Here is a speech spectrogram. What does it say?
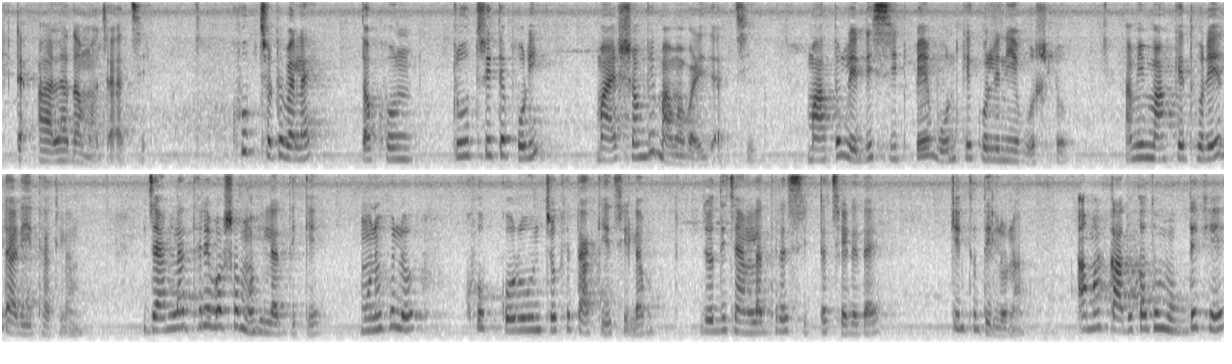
একটা আলাদা মজা আছে। খুব ছোটবেলায় তখন টু থ্রিতে পড়ি, মায়ের সঙ্গে মামা বাড়ি যাচ্ছি। মা তো লেডিস সিট পেয়ে বোনকে কোলে নিয়ে বসল। আমি মাকে ধরে দাঁড়িয়ে থাকলাম। জানলার ধারে বসা মহিলার দিকে। মনে হলো খুব করুণ চোখে তাকিয়েছিলাম, যদি জানলার ধারে সিটটা ছেড়ে দেয়। কিন্তু দিল না। আমার কাদু কাদু মুখ দেখে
